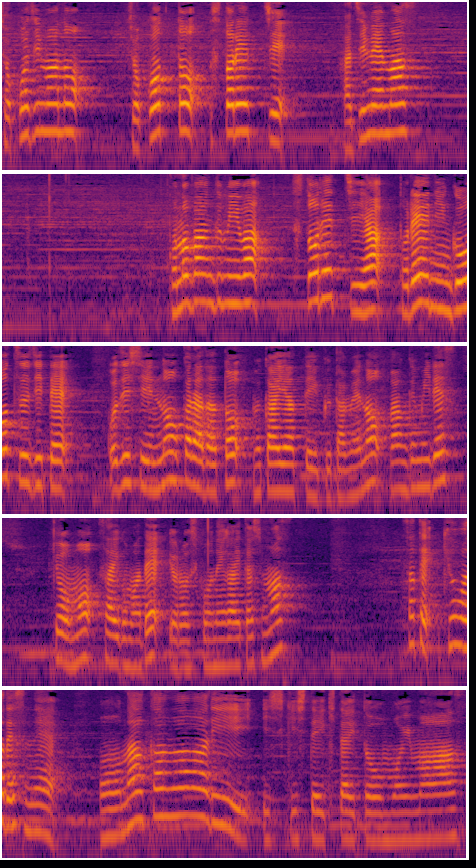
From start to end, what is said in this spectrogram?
チョコ島のちょこっとストレッチ始めます。この番組はストレッチやトレーニングを通じてご自身の体と向かい合っていくための番組です。今日も最後までよろしくお願いいたします。さて今日はですねお腹周り意識していきたいと思いま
